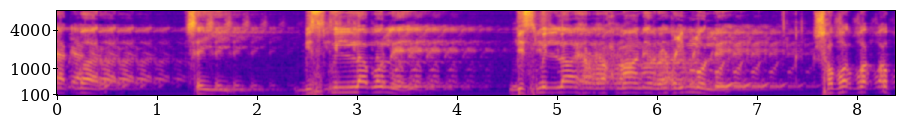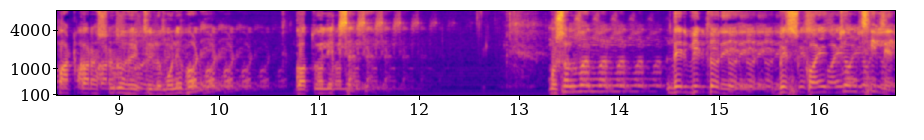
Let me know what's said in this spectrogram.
একবার সেই বিসমিল্লা বলে বিসমিল্লাহ রহমান রহিম বলে শপথ বাক্য পাঠ করা শুরু হয়েছিল, মনে পড়ে? গত ইলেকশন। মুসলমানদের ভিতরে বেশ কয়েকজন ছিলেন।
